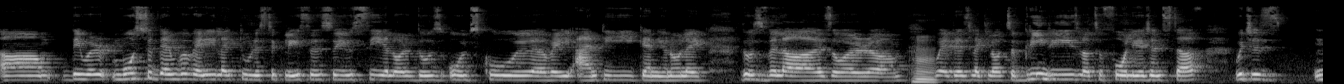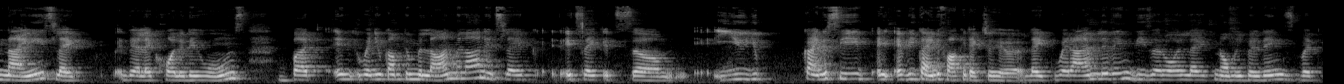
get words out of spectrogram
um, they were most of them were very like touristic places, so you see a lot of those old school, uh, very antique, and you know like those villas or um, where there's like lots of greeneries, lots of foliage and stuff, which is nice. Like they're like holiday homes. But in, when you come to Milan, Milan, it's like it's like it's um, you you kind of see every kind of architecture here. Like where I'm living, these are all like normal buildings, but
